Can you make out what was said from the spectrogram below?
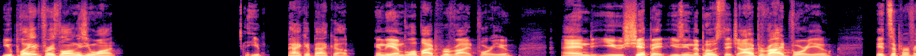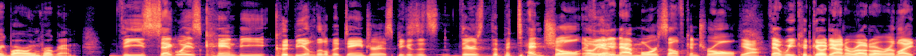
You play it for as long as you want. You pack it back up in the envelope I provide for you, and you ship it using the postage I provide for you. It's a perfect borrowing program. These segues can be could be a little bit dangerous because it's there's the potential if Oh, we didn't have more self control Yeah. that we could go down a road where we're like,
